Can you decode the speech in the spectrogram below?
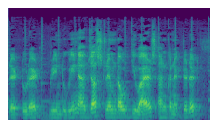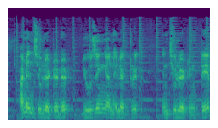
red to red, green to green. I have just trimmed out the wires and connected it and insulated it using an electric insulating tape.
